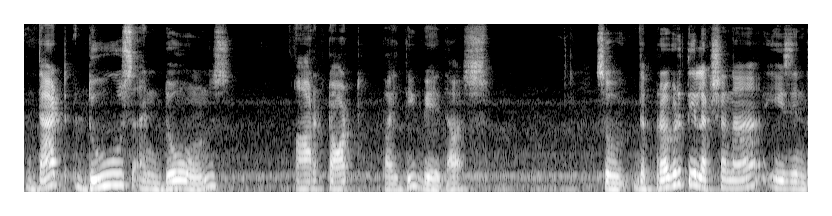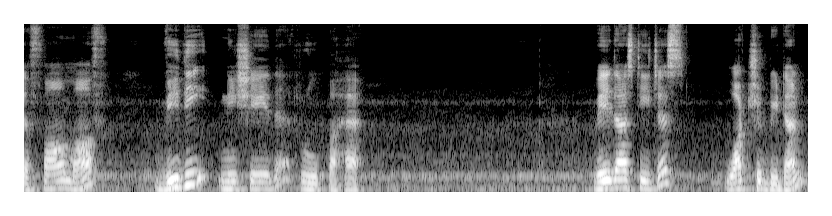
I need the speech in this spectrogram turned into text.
that do's and don'ts are taught by the Vedas. So the Pravritti Lakshana is in the form of Vidhi Nisheda Rupaha. Vedas teach us what should be done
